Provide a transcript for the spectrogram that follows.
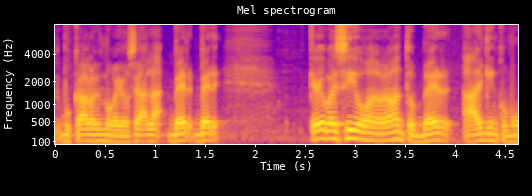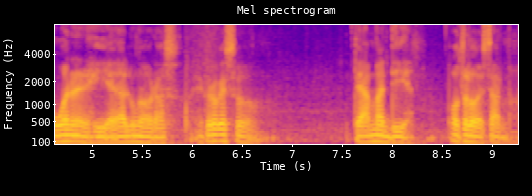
buscaba lo mismo que yo. O sea, la- ver, ver... ¿Qué yo percibo cuando me levanto? Ver a alguien como buena energía, darle un abrazo. Yo creo que eso te arma el día. Otro lo desarma.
